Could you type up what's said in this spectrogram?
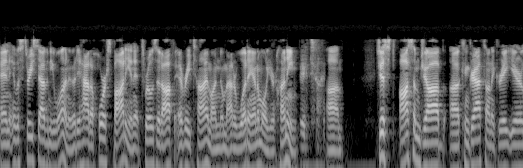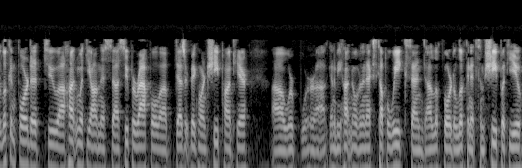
and it was 371. But It had a horse body, and it throws it off every time on no matter what animal you're hunting. Big time. Um, just awesome job. Uh, congrats on a great year. Looking forward to, to uh, hunting with you on this uh, super raffle uh, desert bighorn sheep hunt here. Uh, we're we're uh, going to be hunting over the next couple weeks, and uh, look forward to looking at some sheep with you.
